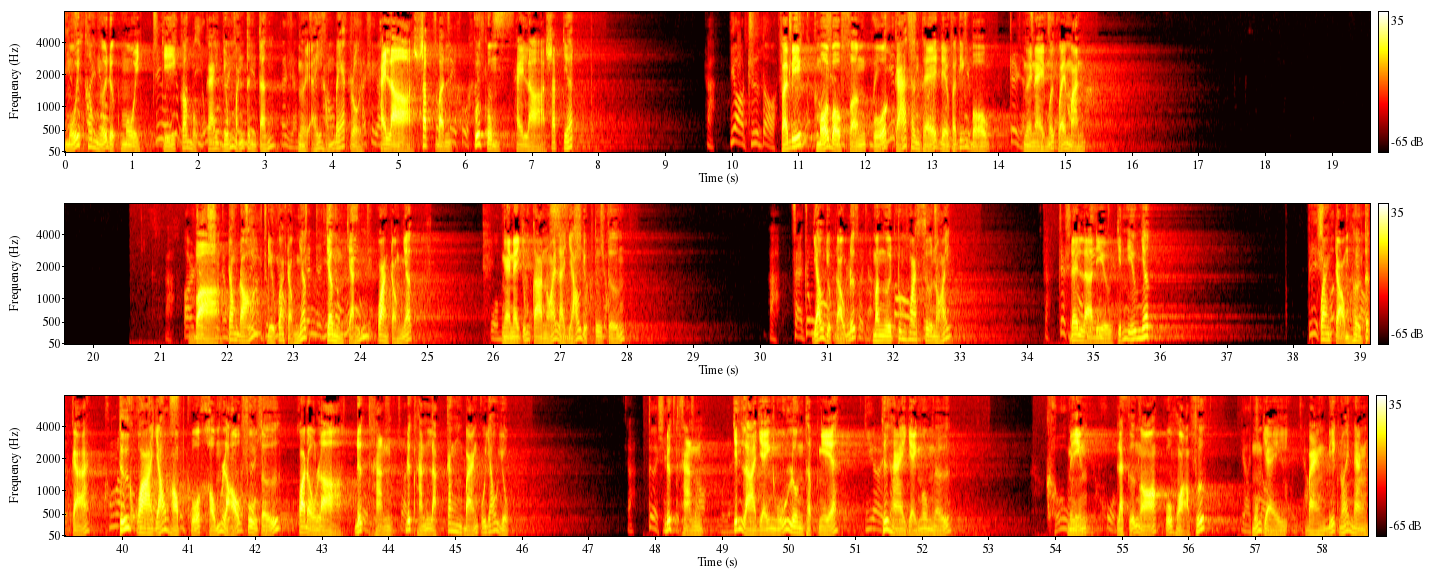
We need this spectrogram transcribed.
Mũi không ngửi được mùi chỉ có một cái dũng mãnh tinh tấn người ấy hỏng bét rồi hay là sắp bệnh cuối cùng hay là sắp chết. Phải biết mỗi bộ phận của cả thân thể đều phải tiến bộ. Người này mới khỏe mạnh. Và trong đó điều quan trọng nhất chân chánh quan trọng nhất ngày nay chúng ta nói là giáo dục tư tưởng. Giáo dục đạo đức mà người trung hoa xưa nói, đây là điều chính yếu nhất. Quan trọng hơn tất cả, tứ khoa giáo học của khổng lão phu tử, khoa đầu là đức hạnh. Đức hạnh là căn bản của giáo dục. Đức hạnh chính là dạy ngũ luân thập nghĩa, thứ hai dạy ngôn ngữ miệng là cửa ngõ của họa phước. Muốn dạy, bạn biết nói năng.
